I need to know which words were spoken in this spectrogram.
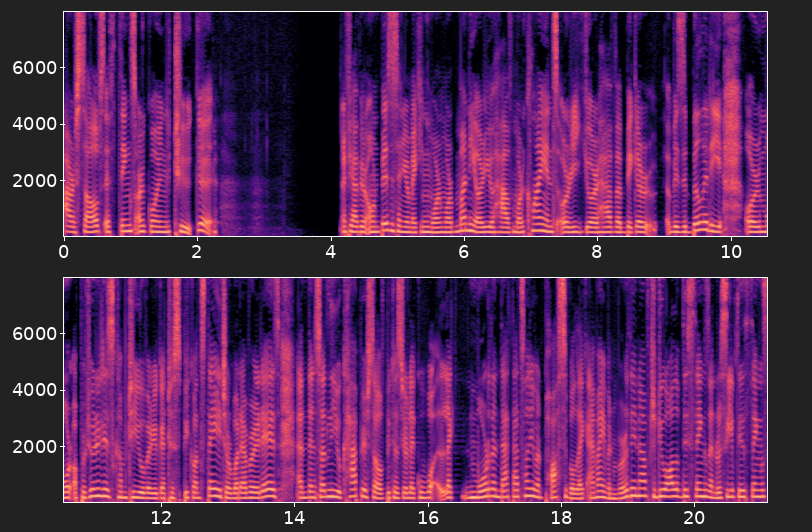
ourselves if things are going too good if you have your own business and you're making more and more money or you have more clients or you have a bigger visibility or more opportunities come to you where you get to speak on stage or whatever it is and then suddenly you cap yourself because you're like what? Like more than that that's not even possible. Like am i even worthy enough to do all of these things and receive these things?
